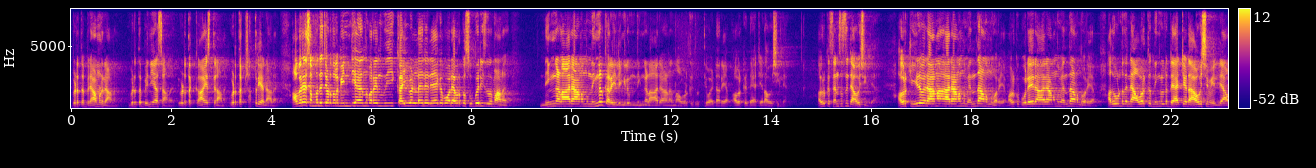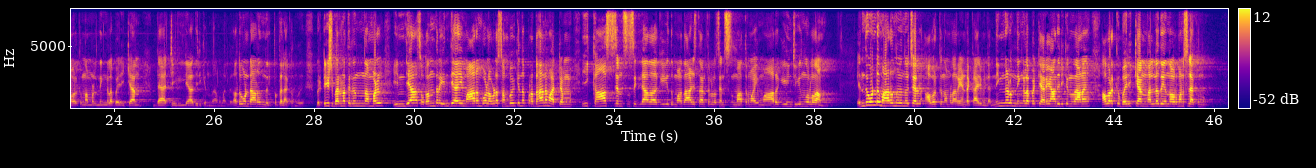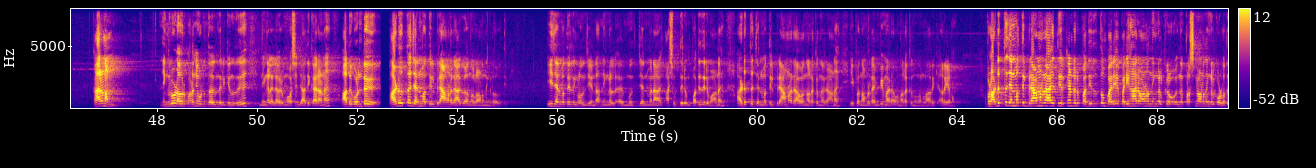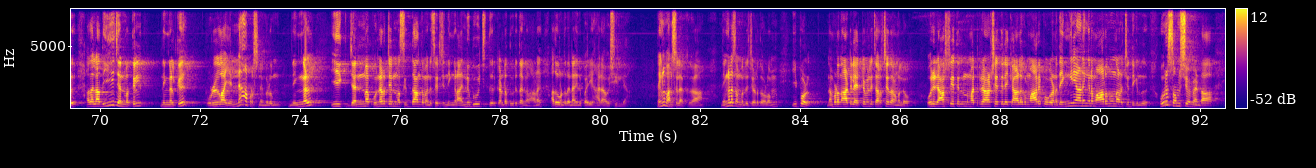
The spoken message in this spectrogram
ഇവിടുത്തെ ബ്രാഹ്മണരാണ് ഇവിടുത്തെ ബനിയാസാണ് ഇവിടുത്തെ കായസ്ഥനാണ് ഇവിടുത്തെ ക്ഷത്രിയനാണ് അവരെ സംബന്ധിച്ചിടത്തോളം ഇന്ത്യ എന്ന് പറയുന്നത് ഈ കൈവെള്ളയിലെ രേഖ പോലെ അവർക്ക് സുപരിചിതമാണ്. നിങ്ങൾ ആരാണെന്ന് നിങ്ങൾക്കറിയില്ലെങ്കിലും നിങ്ങൾ ആരാണെന്ന് അവർക്ക് കൃത്യമായിട്ട് അറിയാം. അവർക്ക് ഡാറ്റയുടെ ആവശ്യമില്ല. അവർക്ക് സെൻസസിന്റെ ആവശ്യമില്ല. അവർക്ക് ഈഴവരാണ് ആരാണെന്നും എന്താണെന്നും അറിയാം. അവർക്ക് പുലയർ ആരാണെന്നും എന്താണെന്നും അറിയാം. അതുകൊണ്ട് തന്നെ അവർക്ക് നിങ്ങളുടെ ഡാറ്റയുടെ ആവശ്യമില്ല. അവർക്ക് നമ്മൾ നിങ്ങളെ ഭരിക്കാൻ ഡാറ്റ ഇല്ലാതിരിക്കുന്നതാണ് നല്ലത്. അതുകൊണ്ടാണ് ഇത് നിർബന്ധലാക്കുന്നത് ബ്രിട്ടീഷ് ഭരണത്തിൽ നിന്ന് നമ്മൾ ഇന്ത്യ സ്വതന്ത്ര ഇന്ത്യയായി മാറുമ്പോൾ അവിടെ സംഭവിക്കുന്ന പ്രധാന മാറ്റം ഈ കാസ്റ്റ് സെൻസസ് ഇല്ലാതാക്കി ഇത് മതാടിസ്ഥാനത്തിലുള്ള സെൻസസ് മാത്രമായി മാറുകയും ചെയ്യുന്നുള്ളതാണ് എന്തുകൊണ്ട് മാറുന്നു എന്ന് വെച്ചാൽ അവർക്ക് നമ്മൾ അറിയേണ്ട കാര്യമില്ല. നിങ്ങളും നിങ്ങളെപ്പറ്റി അറിയാതിരിക്കുന്നതാണ് അവർക്ക് ഭരിക്കാൻ നല്ലത് എന്ന് അവർ മനസ്സിലാക്കുന്നു. കാരണം നിങ്ങളോട് അവർ പറഞ്ഞു കൊടുത്തിരിക്കുന്നത് നിങ്ങളെല്ലാവരും മോശം ജാതിക്കാരാണ്. അതുകൊണ്ട് അടുത്ത ജന്മത്തിൽ ബ്രാഹ്മണരാകുക എന്നുള്ളതാണ് നിങ്ങളുടെ ദൗത്യം. ഈ ജന്മത്തിൽ നിങ്ങളൊന്നും ചെയ്യേണ്ട. നിങ്ങൾ ജന്മന അശുദ്ധരും പതിതരുമാണ്. അടുത്ത ജന്മത്തിൽ ബ്രാഹ്മണരാവാൻ നടക്കുന്നവരാണ്. ഇപ്പോൾ നമ്മളുടെ എം പിമാരാവാൻ നടക്കുന്നത് നമ്മൾ അറി അറിയണം. അപ്പോൾ അടുത്ത ജന്മത്തിൽ ബ്രാഹ്മണരായി തീർക്കേണ്ട ഒരു പതിതത്വം പരി പരിഹാരമാണോ നിങ്ങൾക്ക് പ്രശ്നമാണോ നിങ്ങൾക്കുള്ളത്. അതല്ലാതെ ഈ ജന്മത്തിൽ നിങ്ങൾക്ക് ഉള്ള എല്ലാ പ്രശ്നങ്ങളും നിങ്ങൾ ഈ ജന്മ പുനർജന്മ സിദ്ധാന്തം അനുസരിച്ച് നിങ്ങൾ അനുഭവിച്ച് തീർക്കേണ്ട ദുരിതങ്ങളാണ്. അതുകൊണ്ട് തന്നെ അതിന് പരിഹാരം ആവശ്യമില്ല. നിങ്ങൾ മനസ്സിലാക്കുക നിങ്ങളെ സംബന്ധിച്ചിടത്തോളം ഇപ്പോൾ നമ്മുടെ നാട്ടിലെ ഏറ്റവും വലിയ ചർച്ച ഇതാണല്ലോ. ഒരു രാഷ്ട്രീയത്തിൽ നിന്ന് മറ്റൊരു രാഷ്ട്രീയത്തിലേക്ക് ആളുകൾ മാറിപ്പോവുകയാണ്. ഇത് എങ്ങനെയാണ് ഇങ്ങനെ മാറുന്നു എന്നാണ് ചിന്തിക്കുന്നത്. ഒരു സംശയവും വേണ്ട.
